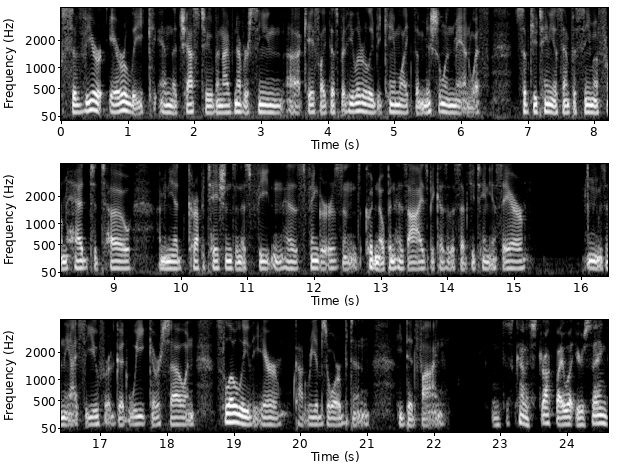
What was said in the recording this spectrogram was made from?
severe air leak in the chest tube, and I've never seen a case like this, but he literally became like the Michelin man with subcutaneous emphysema from head to toe. I mean, he had crepitations in his feet and his fingers and couldn't open his eyes because of the subcutaneous air. And he was in the ICU for a good week or so, and slowly the air got reabsorbed and he did fine. I'm just kind of struck by what you're saying.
